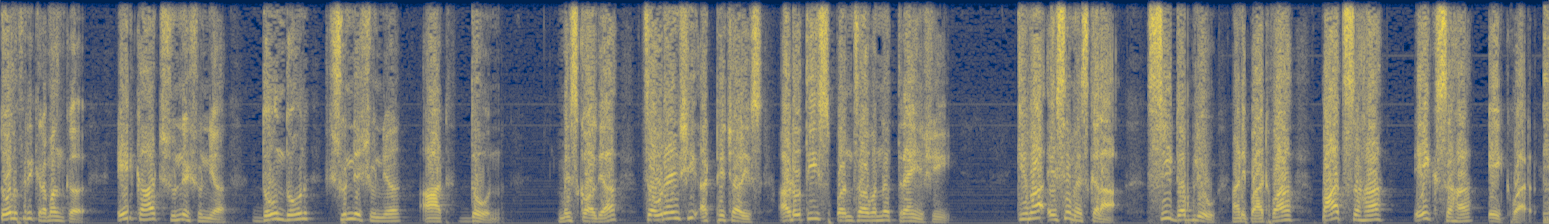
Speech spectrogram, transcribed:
टोल फ्री क्रमांक एक आठ शून्य शून्य दोन दोन शून्य शून्य आठ दोन. मिस कॉल द्या चौऱ्याऐंशी अठ्ठेचाळीस अडोतीस पंचावन्न त्र्याऐंशी. किंवा एस एम एस करा. सी डब्ल्यू आणि पाठवा पाच सहा एक सहा एक वर.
